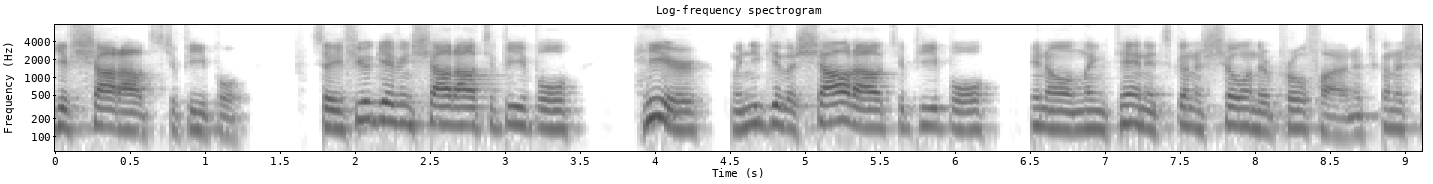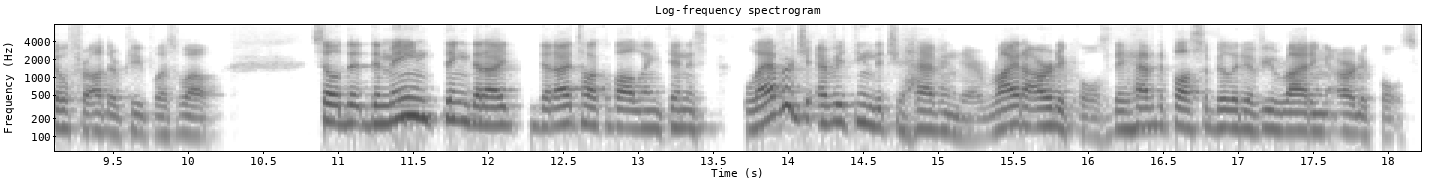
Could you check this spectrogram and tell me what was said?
give shout outs to people. So if you're giving shout out to people here, when you give a shout out to people, you know, on LinkedIn, it's going to show on their profile and it's going to show for other people as well. So the, the main thing that I that I talk about LinkedIn is leverage everything that you have in there. Write articles. They have the possibility of you writing articles.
